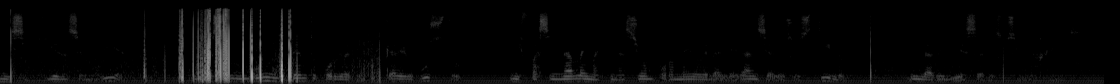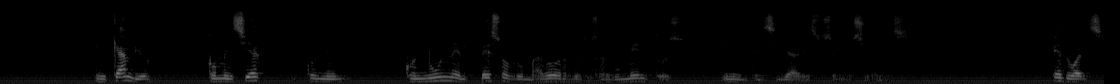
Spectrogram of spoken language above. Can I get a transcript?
ni siquiera se movía. No hacía ningún intento por gratificar el gusto, ni fascinar la imaginación por medio de la elegancia de su estilo, ni la belleza de sus imágenes. En cambio, convencía con, el, con un el peso abrumador de sus argumentos y la intensidad de sus emociones. Edwards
